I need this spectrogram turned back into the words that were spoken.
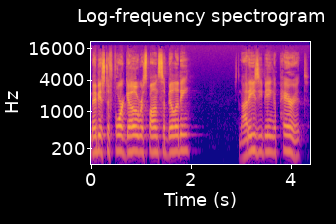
Maybe it's to forego responsibility. It's not easy being a parent.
